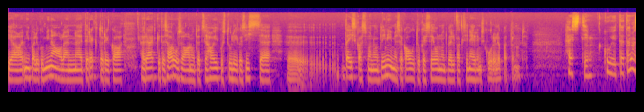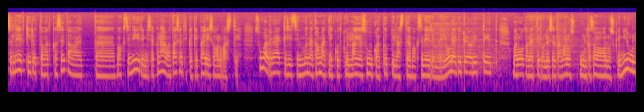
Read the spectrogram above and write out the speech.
Ja nii palju, kui mina olen direktoriga rääkides aru saanud, et see haigus tuli ka sisse täiskasvanud inimese kaudu, kes ei olnud veel vaktsineerimiskuuri lõpetanud. Hästi, kuid tänased lehed kirjutavad ka seda, et äh, vaktsineerimisega lähevad asjad ikkagi päris halvasti. suvel rääkisid siin mõned ametnikud küll laia suuga, et õpilaste vaktsineerimine ei olegi prioriteet. ma loodan, et teil oli seda valus kuulda, sama valus kui minul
